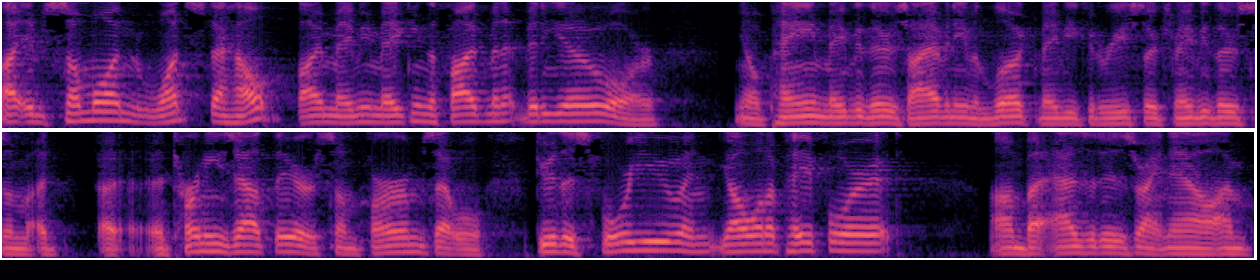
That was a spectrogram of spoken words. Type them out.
Uh, if someone wants to help by maybe making the five minute video or, you know, paying, maybe there's, I haven't even looked, maybe you could research, maybe there's some uh, uh attorneys out there or some firms that will do this for you and y'all want to pay for it. Um, but as it is right now, I'm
